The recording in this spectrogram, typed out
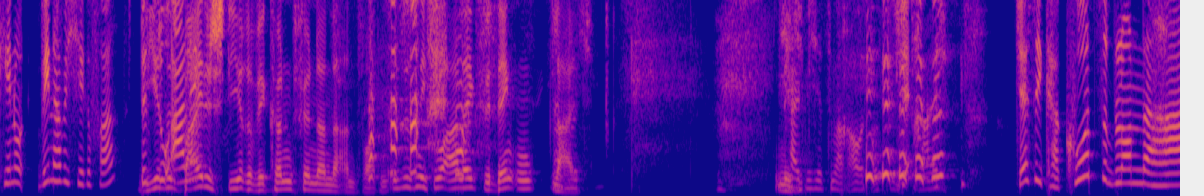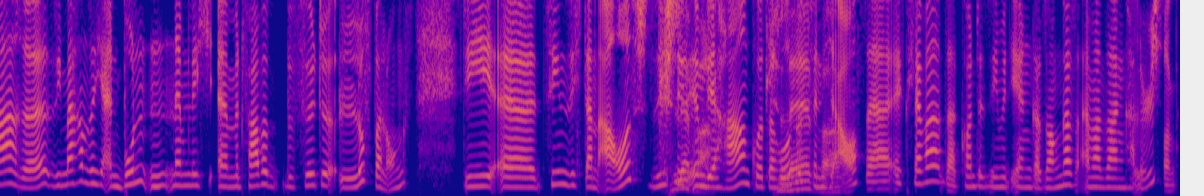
Keno, wen habe ich hier gefragt? Bist wir du sind Alex? beide Stiere, wir können füreinander antworten. Ist es nicht so, Alex? Wir denken gleich. Ich halte mich jetzt mal raus aus dem Streit. Jessica, kurze blonde Haare. Sie machen sich einen bunten, nämlich äh, mit Farbe befüllte Luftballons. Die äh, ziehen sich dann aus. Sie steht Clever. im BH und kurzer Hose, Clever. finde ich auch sehr äh, clever. Da konnte sie mit ihren Gazongas einmal sagen, hallo und,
